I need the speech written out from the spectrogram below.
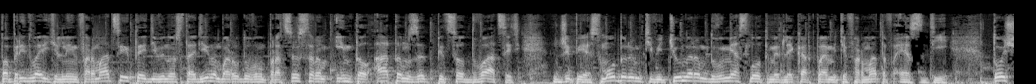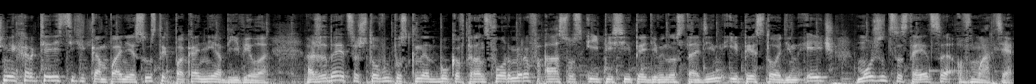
По предварительной информации, T91 оборудован процессором Intel Atom Z520, GPS-модулем, TV-тюнером, двумя слотами для карт памяти форматов SD. Точные характеристики компания Sustek пока не объявила. Ожидается, что выпуск нетбуков-трансформеров Asus EPC T91 и T101H может состояться в марте.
